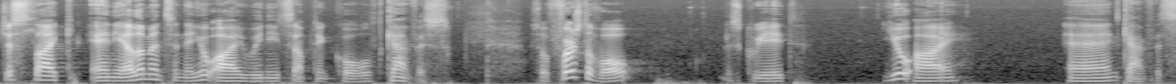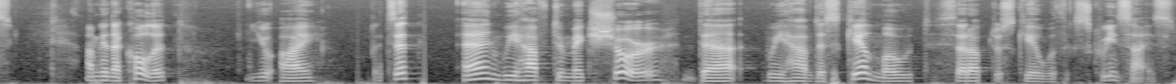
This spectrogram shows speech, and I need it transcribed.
Just like any elements in the UI, we need something called canvas. So first of all, let's create UI and canvas. I'm gonna call it UI, that's it. And we have to make sure that we have the scale mode set up to scale with screen size.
